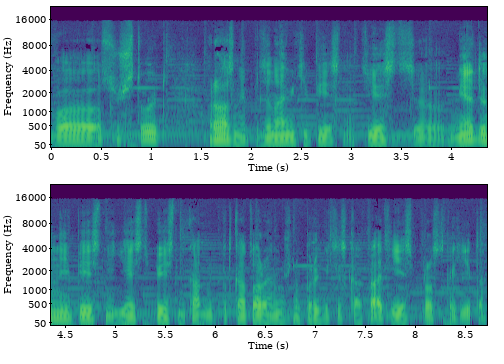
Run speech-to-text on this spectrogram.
в, существуют разные по динамике песни. Есть э, медленные песни, есть песни, под которые нужно прыгать и скакать, есть просто какие-то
